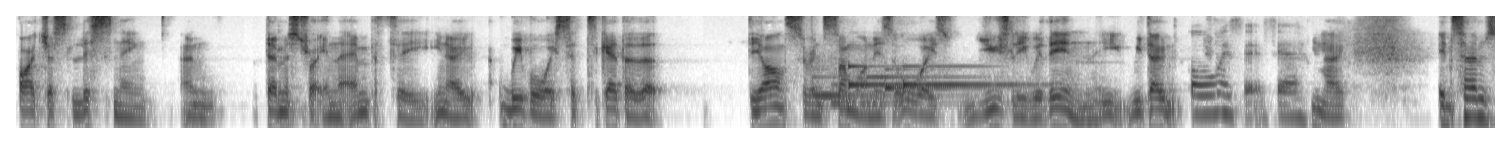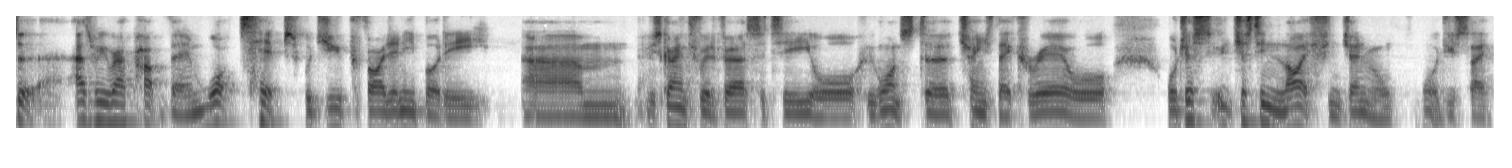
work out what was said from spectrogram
by just listening and demonstrating the empathy. You know, we've always said together that the answer in someone is always usually within. We don't always is, yeah. You know, in terms of as we wrap up, then what tips would you provide anybody um, who's going through adversity or who wants to change their career or or just just in life in general? What would you say?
